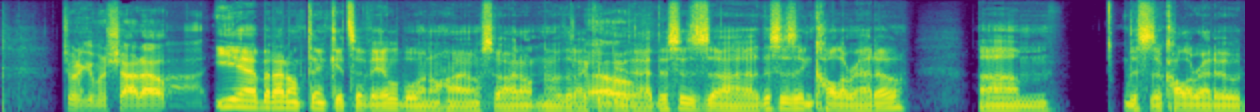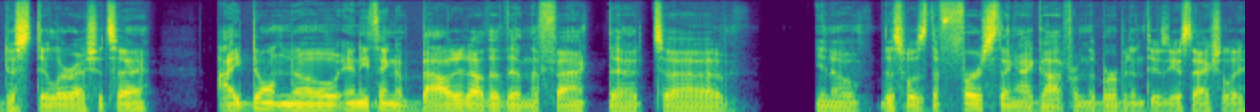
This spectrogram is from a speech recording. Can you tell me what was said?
Do you want to give him a shout out? Uh, yeah, but I don't think it's available in Ohio, so I don't know that I can Oh. do that. This is uh, this is in Colorado. Um, this is a Colorado distiller, I should say. I don't know anything about it other than the fact that uh, you know this was the first thing I got from the bourbon enthusiast. Actually,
